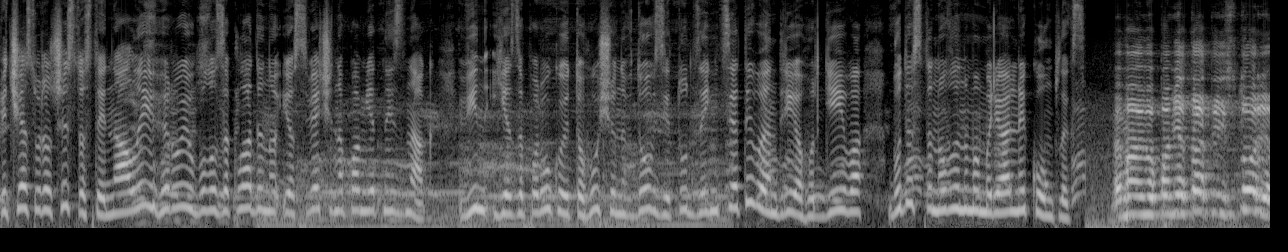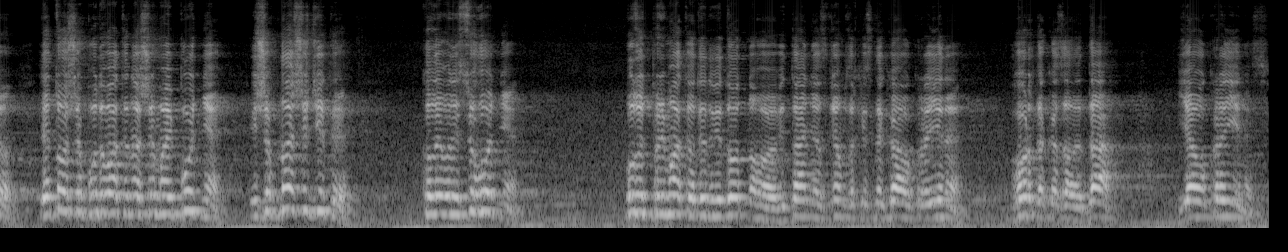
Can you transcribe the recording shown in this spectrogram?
Під час урочистостей на алеї героїв було закладено і освячено пам'ятний знак. Він є запорукою того, що невдовзі тут за ініціативи Андрія Гордєєва буде встановлено меморіальний комплекс. Ми маємо пам'ятати історію для того, щоб будувати наше майбутнє і щоб наші діти, коли вони сьогодні будуть приймати один від одного вітання з Днем захисника України, гордо казали, да, Я українець.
